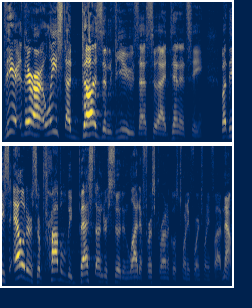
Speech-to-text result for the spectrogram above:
There, there are at least a dozen views as to the identity, but these elders are probably best understood in light of 1 Chronicles 24 and 25. Now,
